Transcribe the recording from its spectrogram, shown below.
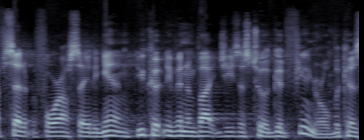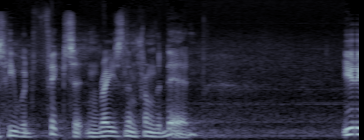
I've said it before, I'll say it again. You couldn't even invite Jesus to a good funeral because he would fix it and raise them from the dead. You,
